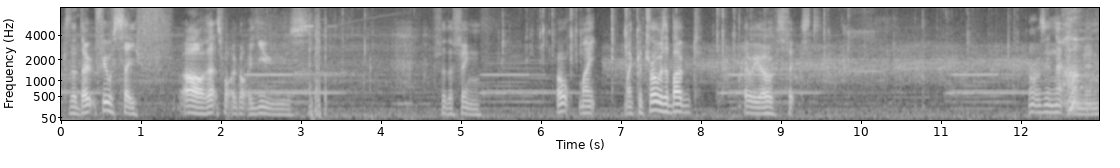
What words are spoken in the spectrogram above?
Because I don't feel safe. Oh, that's what I gotta use. For the thing. Oh, my my controls are bugged. There we go, it's fixed. What was in that room then?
